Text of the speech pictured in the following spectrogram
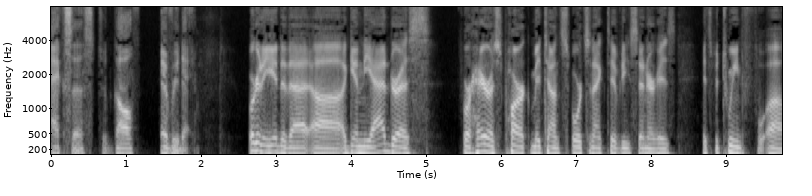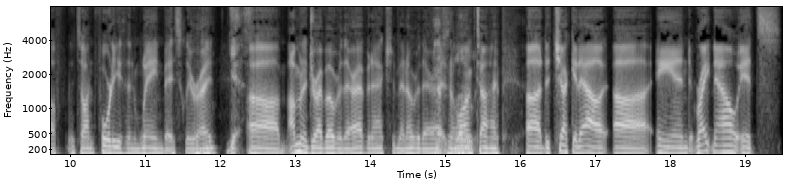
access to golf every day. We're going to get to that. Uh, again, the address for Harris Park Midtown Sports and Activity Center is it's between uh, it's on 40th and Wayne, basically, right? Mm-hmm. Yes. Um, I'm going to drive over there. I haven't actually been over there Absolutely. in a long time uh, to check it out. Uh, and right now, it's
